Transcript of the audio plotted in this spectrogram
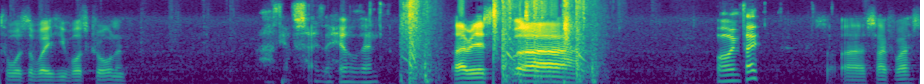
Towards the way he was crawling. Oh, the other side of the hill then. There he is. Ah! More info? So, uh, southwest.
